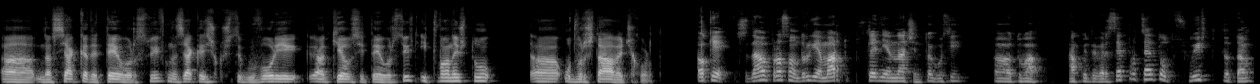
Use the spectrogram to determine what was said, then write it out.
а, навсякъде Тейлор Свифт, навсякъде всичко ще се говори Келси Тейлор Свифт и това нещо а, отвръщава вече хората. Окей, ще задам въпроса на другия Марто последния начин. Той гласи а, това. Ако 90% от Суифтитата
